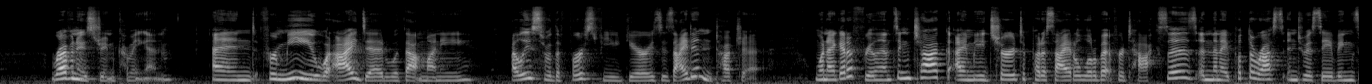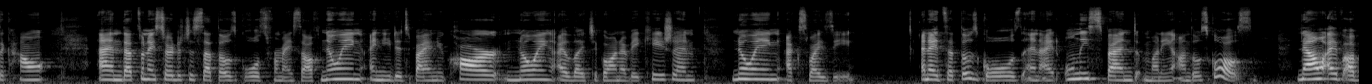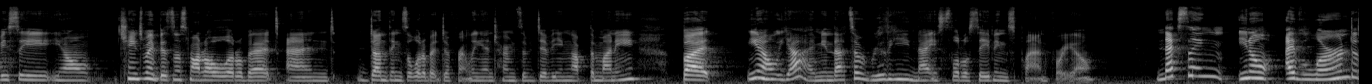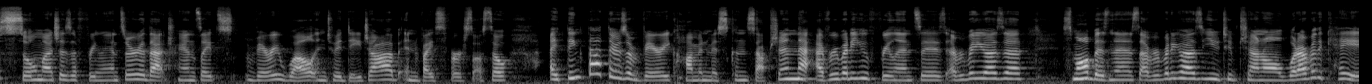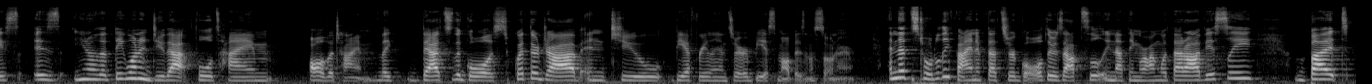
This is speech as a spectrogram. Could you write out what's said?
revenue stream coming in. And for me, what I did with that money, at least for the first few years, is I didn't touch it. When I get a freelancing check, I made sure to put aside a little bit for taxes and then I put the rest into a savings account. And that's when I started to set those goals for myself, knowing I needed to buy a new car, knowing I'd like to go on a vacation, knowing XYZ. And I'd set those goals and I'd only spend money on those goals. Now I've obviously, you know, changed my business model a little bit and done things a little bit differently in terms of divvying up the money. But you know, yeah, I mean, that's a really nice little savings plan for you. Next thing, you know, I've learned so much as a freelancer that translates very well into a day job and vice versa. So I think that there's a very common misconception that everybody who freelances, everybody who has a small business, everybody who has a YouTube channel, whatever the case, is, you know, that they want to do that full time all the time. Like that's the goal is to quit their job and to be a freelancer, be a small business owner. And that's totally fine if that's your goal. There's absolutely nothing wrong with that, obviously. But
